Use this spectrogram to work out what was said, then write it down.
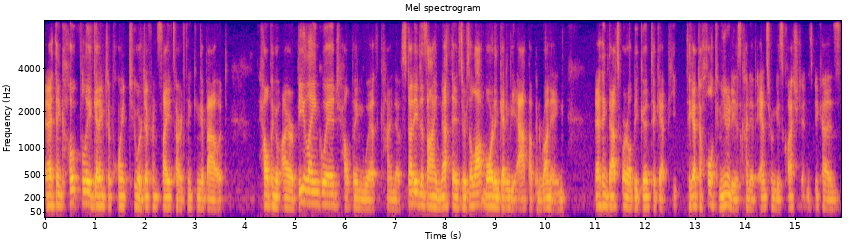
And I think hopefully getting to point two where different sites are thinking about helping with IRB language, helping with kind of study design methods. There's a lot more than getting the app up and running. And I think that's where it'll be good to get to get the whole community is kind of answering these questions because,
